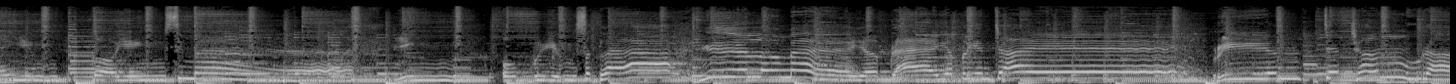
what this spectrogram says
ยยิง ก็ยิงสิแม่ยิงอกเรียมสักแผลเงื่อนแล้วแม่อย่าแปรอย่าเปลี่ยนใจ เรียนเจ็บช้ำรา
